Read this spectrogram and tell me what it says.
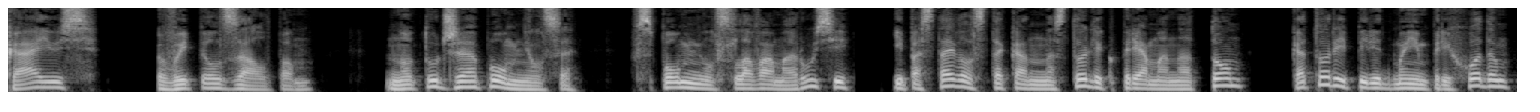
Каюсь, выпил залпом, но тут же опомнился, вспомнил слова Маруси и поставил стакан на столик прямо на том, который перед моим приходом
